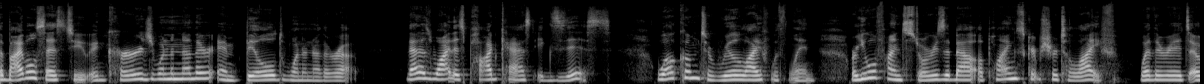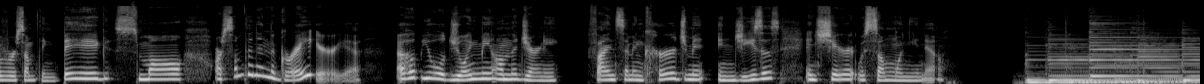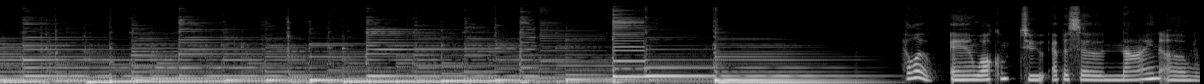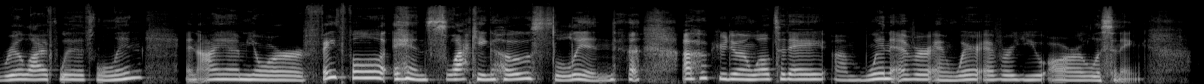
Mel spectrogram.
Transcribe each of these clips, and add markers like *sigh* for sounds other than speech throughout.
The Bible says to encourage one another and build one another up. That is why this podcast exists. Welcome to Real Life with Lynn, where you will find stories about applying scripture to life, whether it's over something big, small, or something in the gray area. I hope you will join me on the journey, find some encouragement in Jesus, and share it with someone you know. Hello, and welcome to episode 9 of Real Life with Lynn. And I am your faithful *laughs* and slacking host, Lynn. *laughs* I hope you're doing well today, um, whenever and wherever you are listening.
